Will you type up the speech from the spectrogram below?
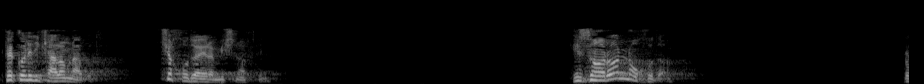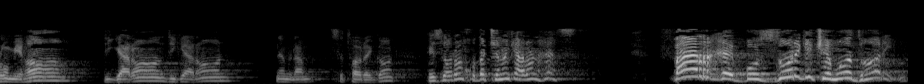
فکر کنید این کلام نبود. چه خدایی را میشناختیم؟ هزاران ناخدا. رومی ها دیگران دیگران نمی‌دونم ستارگان. هزاران خدا چنان که الان هست. فرق بزرگی که ما داریم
